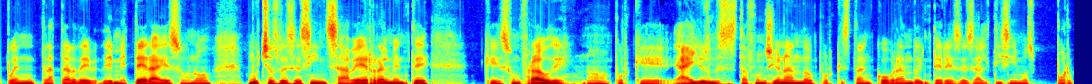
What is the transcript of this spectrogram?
pueden tratar de, de meter a eso, ¿no? Muchas veces sin saber realmente que es un fraude, ¿no? Porque a ellos les está funcionando porque están cobrando intereses altísimos por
